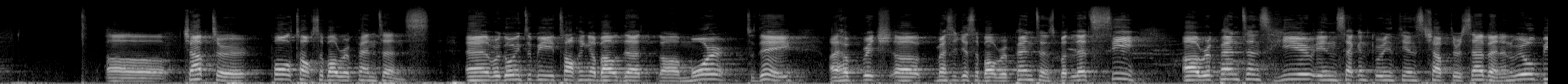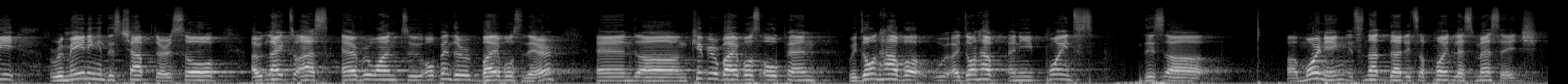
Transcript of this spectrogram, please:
uh, chapter, Paul talks about repentance. And we're going to be talking about that uh, more today. I have preached uh, messages about repentance, but let's see uh, repentance here in 2 Corinthians chapter 7. And we will be remaining in this chapter. So I would like to ask everyone to open their Bibles there and um, keep your Bibles open. We don't have a, I don't have any points this uh, uh, morning. It's not that it's a pointless message.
